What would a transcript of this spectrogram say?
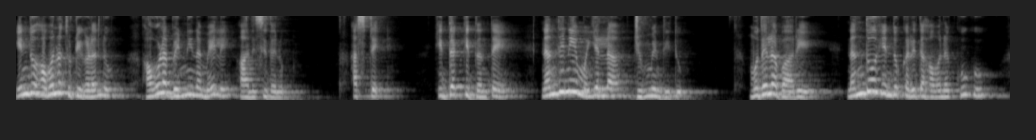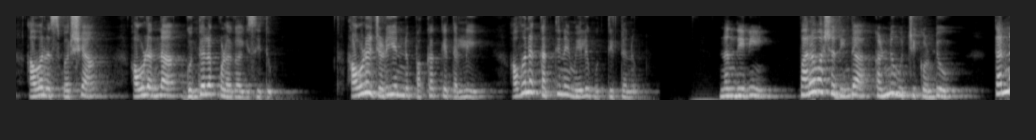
ಎಂದು ಅವನ ತುಟಿಗಳನ್ನು ಅವಳ ಬೆನ್ನಿನ ಮೇಲೆ ಆನಿಸಿದನು. ಅಷ್ಟೇ, ಇದ್ದಕ್ಕಿದ್ದಂತೆ ನಂದಿನಿಯ ಮೈಯೆಲ್ಲ ಜುಮ್ಮೆಂದಿತು. ಮೊದಲ ಬಾರಿ ನಂದು ಎಂದು ಕರೆದ ಅವನ ಕೂಗು ಅವನ ಸ್ಪರ್ಶ ಅವಳನ್ನು ಗೊಂದಲಕ್ಕೊಳಗಾಗಿಸಿತು. ಅವಳ ಜಡೆಯನ್ನು ಪಕ್ಕಕ್ಕೆ ತಳ್ಳಿ ಅವನ ಕತ್ತಿನ ಮೇಲೆ ಮುತ್ತಿಟ್ಟನು ನಂದಿನಿ ಪರವಶದಿಂದ ಕಣ್ಣು ಮುಚ್ಚಿಕೊಂಡು ತನ್ನ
